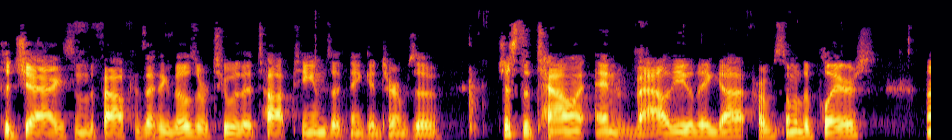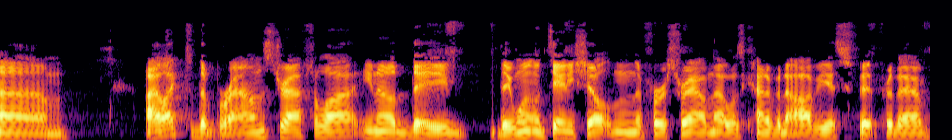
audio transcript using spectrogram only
the Jags and the Falcons. I think those are two of the top teams. I think in terms of just the talent and value they got from some of the players. Um, I liked the Browns draft a lot. You know, they they went with Danny Shelton in the first round. That was kind of an obvious fit for them.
